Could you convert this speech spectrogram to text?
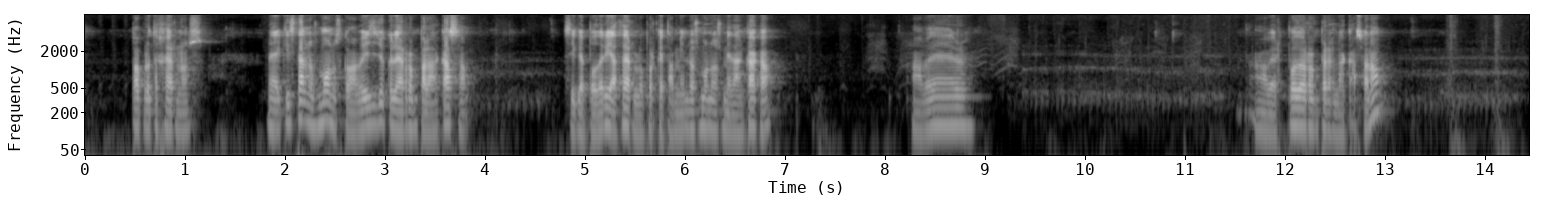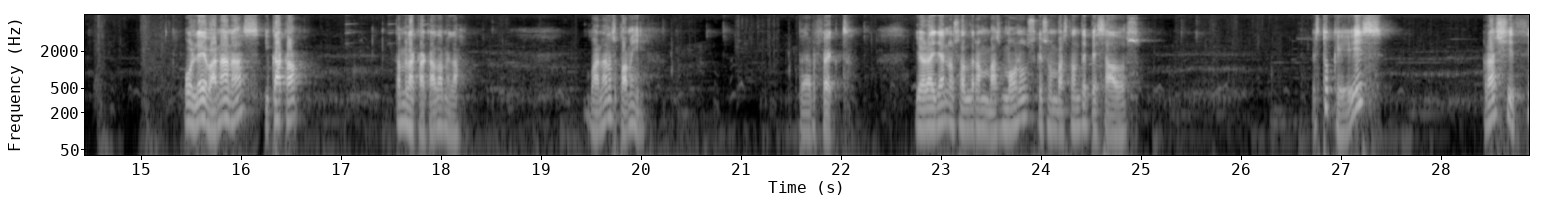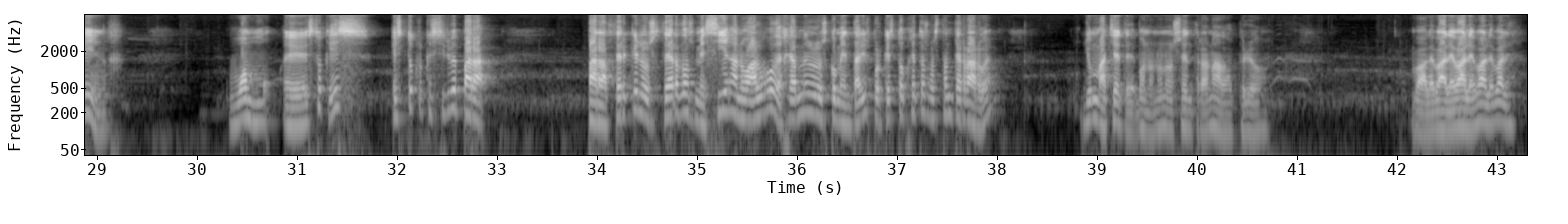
Para protegernos. aquí están los monos, como habéis dicho que le rompa la casa. Así que podría hacerlo, porque también los monos me dan caca. A ver... A ver, puedo romper la casa, ¿no? Ole, bananas y caca. Dame la caca, dámela. Bananas para mí. Perfecto. Y ahora ya nos saldrán más monos, que son bastante pesados. ¿Esto qué es? Rashy Thing. Eh, ¿Esto qué es? Esto creo que sirve para... Para hacer que los cerdos me sigan o algo. Dejadmelo en los comentarios porque este objeto es bastante raro, ¿eh? Y un machete. Bueno, no nos entra nada, pero... Vale, vale, vale, vale, vale.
